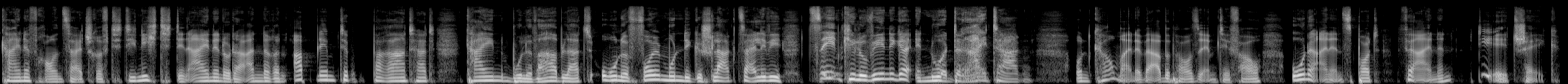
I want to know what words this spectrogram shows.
Keine Frauenzeitschrift, die nicht den einen oder anderen Abnehmtipp parat hat, kein Boulevardblatt ohne vollmundige Schlagzeile wie 10 Kilo weniger in nur drei Tagen und kaum eine Werbepause im TV ohne einen Spot für einen Diätshake.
